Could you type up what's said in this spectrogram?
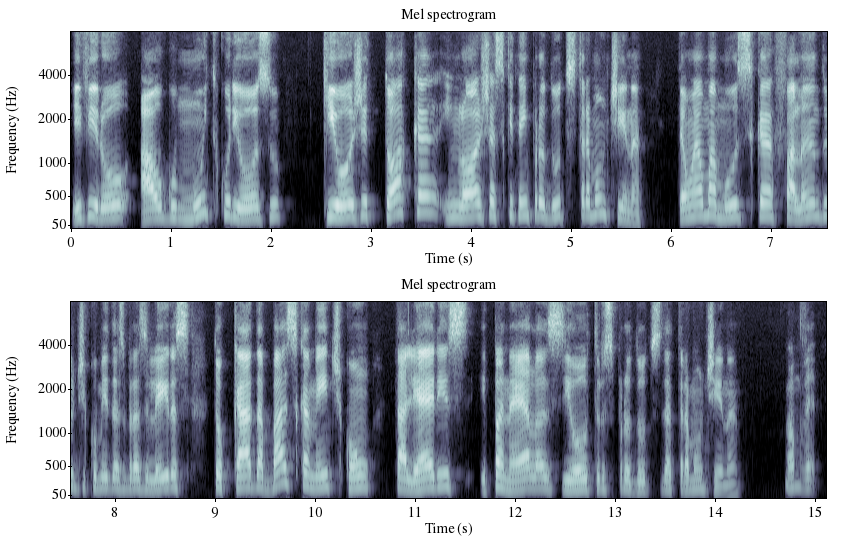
e virou algo muito curioso que hoje toca em lojas que têm produtos Tramontina. Então é uma música falando de comidas brasileiras, tocada basicamente com talheres e panelas e outros produtos da Tramontina. Vamos ver.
